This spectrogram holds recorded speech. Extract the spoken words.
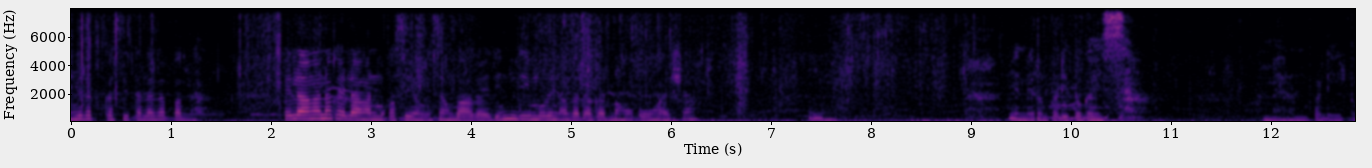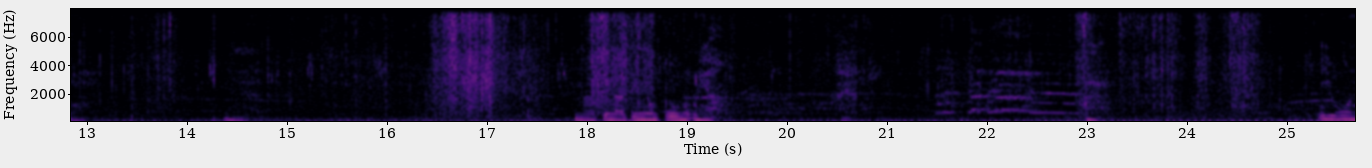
Hirap kasi talaga pag Kailangan na kailangan mo kasi yung isang bagay din. Hindi mo rin agad-agad makukuha siya. Ayan. Yan, meron pa dito guys. Meron pa dito. Yan. Hanapin natin yung puno niya. Ayan. Yun.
